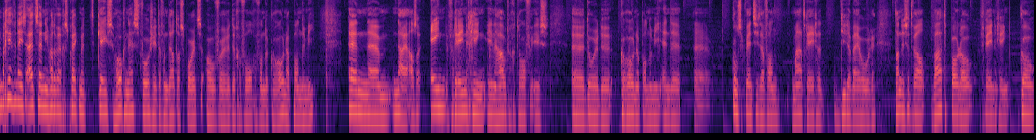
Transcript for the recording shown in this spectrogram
het begin van deze uitzending hadden we een gesprek met Kees Hogenes, voorzitter van Delta Sports, over de gevolgen van de coronapandemie. En ehm, nou ja, als er één vereniging in Houten getroffen is uh, door de coronapandemie en de uh, consequenties daarvan, maatregelen die daarbij horen, dan is het wel waterpolo vereniging Go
